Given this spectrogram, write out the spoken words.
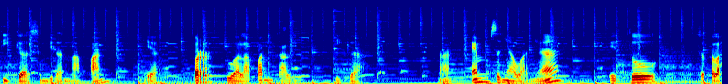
398 ya per 28 kali 3. Nah, M senyawanya itu setelah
